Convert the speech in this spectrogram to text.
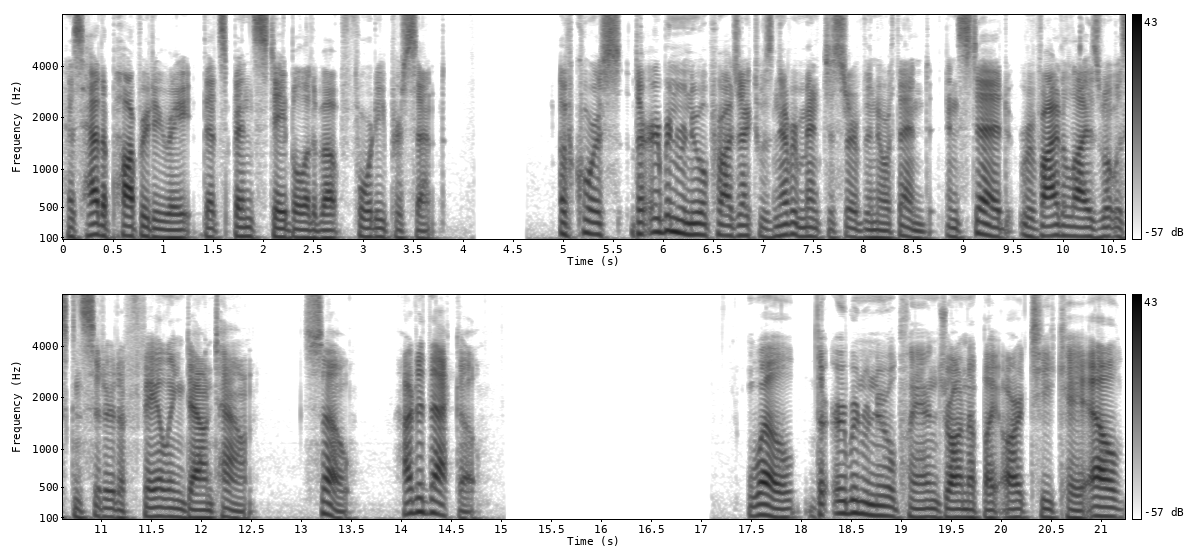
has had a poverty rate that's been stable at about 40%. Of course, the urban renewal project was never meant to serve the North End, instead, revitalize what was considered a failing downtown. So, how did that go? Well, the urban renewal plan drawn up by RTKL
